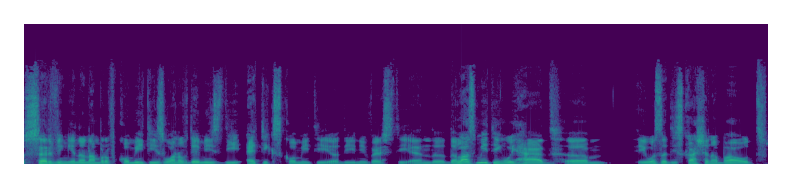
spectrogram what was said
serving in a number of committees. One of them is the ethics committee at the university. And uh, the last meeting we had um, it was a discussion about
